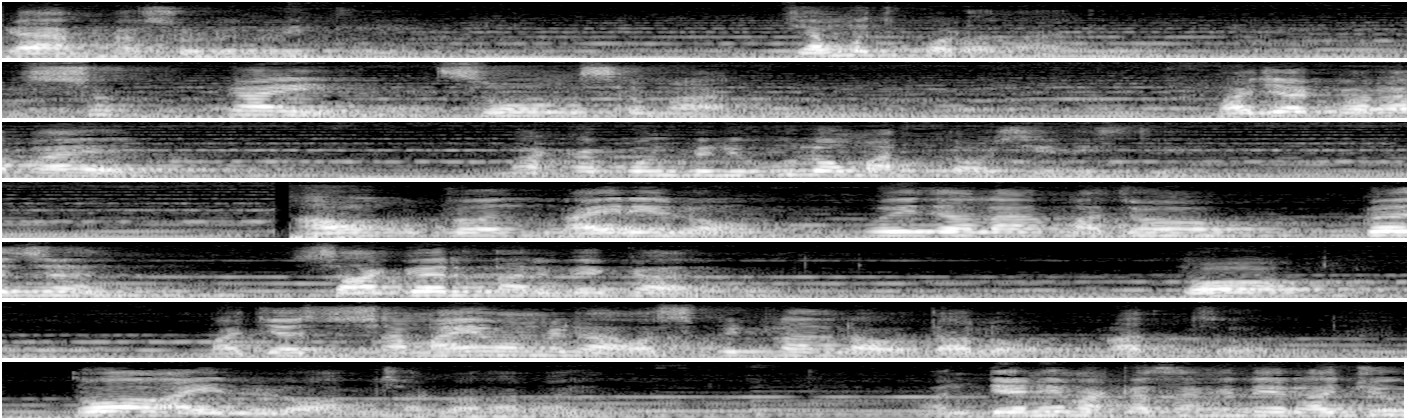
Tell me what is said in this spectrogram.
काय आमकां सोडून वयतली जमूच पडना ती सकाळीं सोंग सुमार म्हाज्या घरा भायर म्हाका कोण तरी उलो मारता अशें दिसलें. हांव उठून भायर येयलो पळय जाला म्हाजो कजन सागर नार्वेकार. तो म्हाज्या शामाय वांगडा हॉस्पिटलांत रावतालो रातचो. तो आयिल्लो आमच्या घरा भायर आनी त्याने म्हाका सांगलें राजू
